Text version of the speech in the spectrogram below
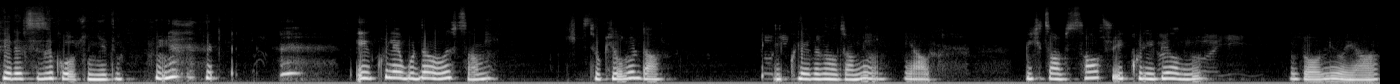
Şerefsizlik olsun yedim. İlk kuleyi buradan alırsam çok iyi olur da. İlk kuleyi ben alacağım değil mi? Ya bir kitap sal şu ilk kuleyi bir alayım. Zorluyor ya.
